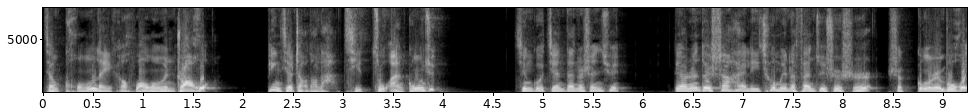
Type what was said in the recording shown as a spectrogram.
将孔磊和黄文文抓获，并且找到了其作案工具。经过简单的审讯，两人对杀害李秋梅的犯罪事实是供认不讳。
